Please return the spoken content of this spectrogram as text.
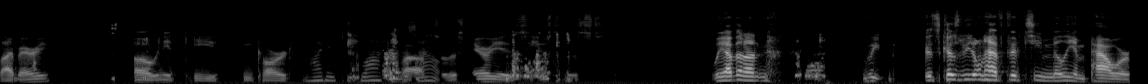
Library. Oh, we need a key. Key card. Why do you keep locking us Wow, out? so this area is useless. We haven't un. We. It's because we don't have 15 million power.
